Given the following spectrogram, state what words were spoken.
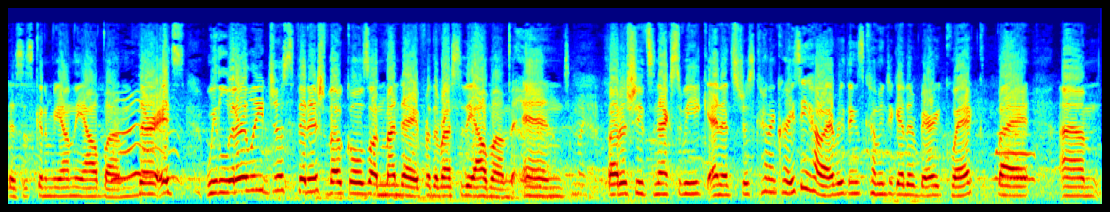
This is going to be on the album. There, it's we literally just finished vocals on Monday for the rest of the album, and photo shoots next week. And it's just kind of crazy how everything's coming together very quick. But um,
